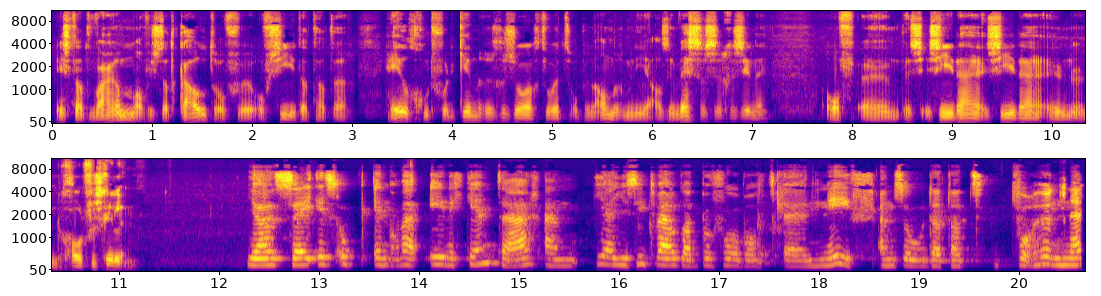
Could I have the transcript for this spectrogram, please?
is dat warm of is dat koud? Of, of zie je dat, dat er heel goed voor de kinderen gezorgd wordt op een andere manier als in westerse gezinnen? Of dus zie je daar, zie je daar een, een groot verschil in? Ja, zij is ook inderdaad enig kind daar. En ja, je ziet wel dat bijvoorbeeld uh, neef en zo, dat dat voor hun net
